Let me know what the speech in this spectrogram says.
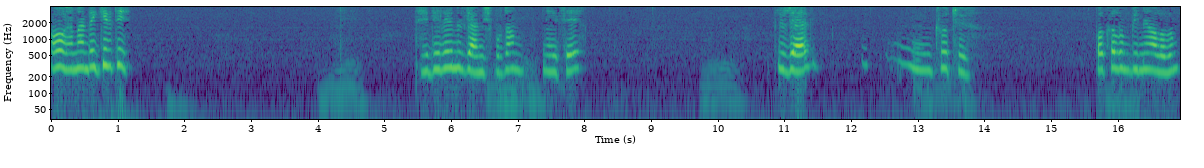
Aa hemen de girdi. Hediyelerimiz gelmiş buradan. Neyse. Güzel. Hmm, Kötü. Bakalım bir ne alalım.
